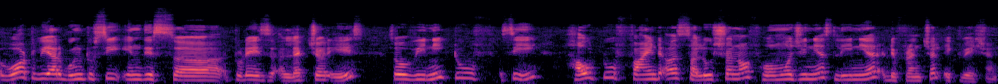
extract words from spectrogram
what we are going to see in this uh, today's lecture is so we need to see how to find a solution of homogeneous linear differential equation.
